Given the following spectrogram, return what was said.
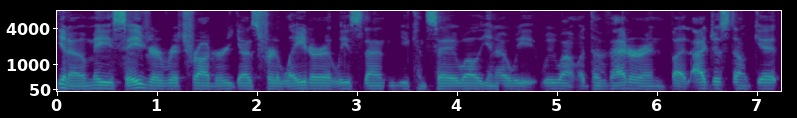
you know, maybe save your Rich Rodriguez for later? At least then you can say, well, you know, we we went with the veteran. But I just don't get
